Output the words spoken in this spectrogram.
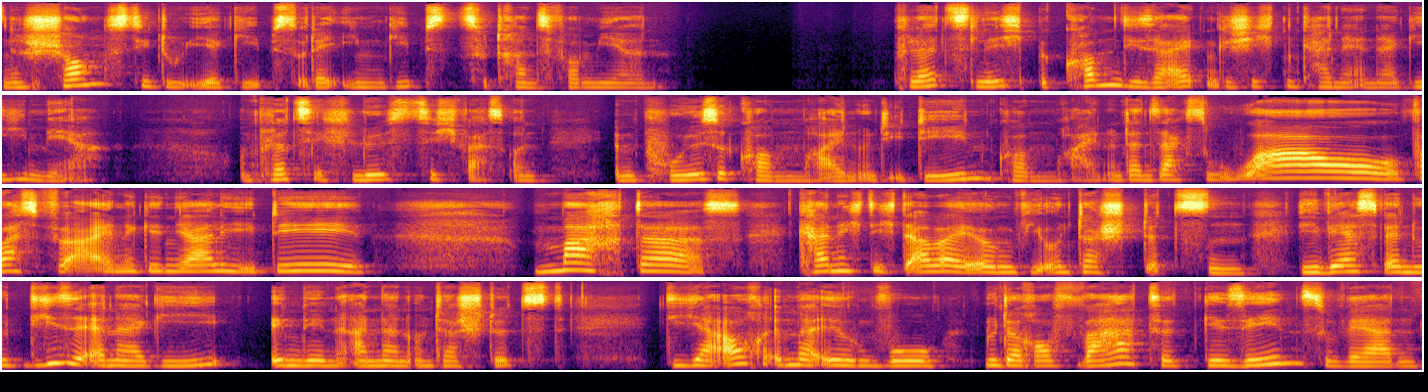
eine Chance, die du ihr gibst oder ihm gibst, zu transformieren. Plötzlich bekommen diese alten Geschichten keine Energie mehr und plötzlich löst sich was und Impulse kommen rein und Ideen kommen rein und dann sagst du, wow, was für eine geniale Idee. Mach das. Kann ich dich dabei irgendwie unterstützen? Wie wäre es, wenn du diese Energie in den anderen unterstützt, die ja auch immer irgendwo nur darauf wartet, gesehen zu werden,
